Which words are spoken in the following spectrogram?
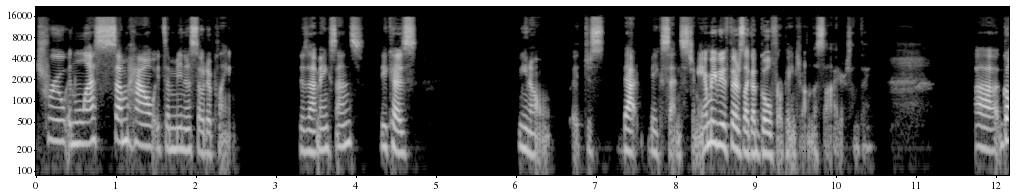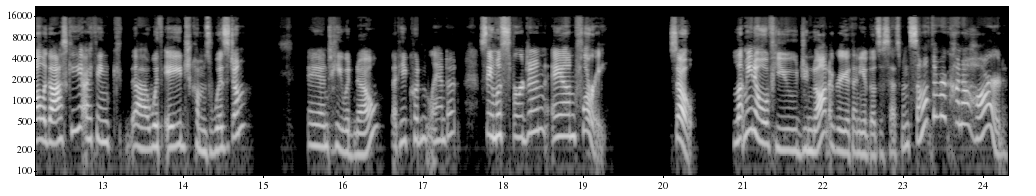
true unless somehow it's a Minnesota plane. Does that make sense? Because, you know, it just that makes sense to me. Or maybe if there's like a gopher painted on the side or something. Uh, Goligoski, I think uh, with age comes wisdom, and he would know that he couldn't land it. Same with Spurgeon and Fleury. So let me know if you do not agree with any of those assessments. Some of them are kind of hard.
